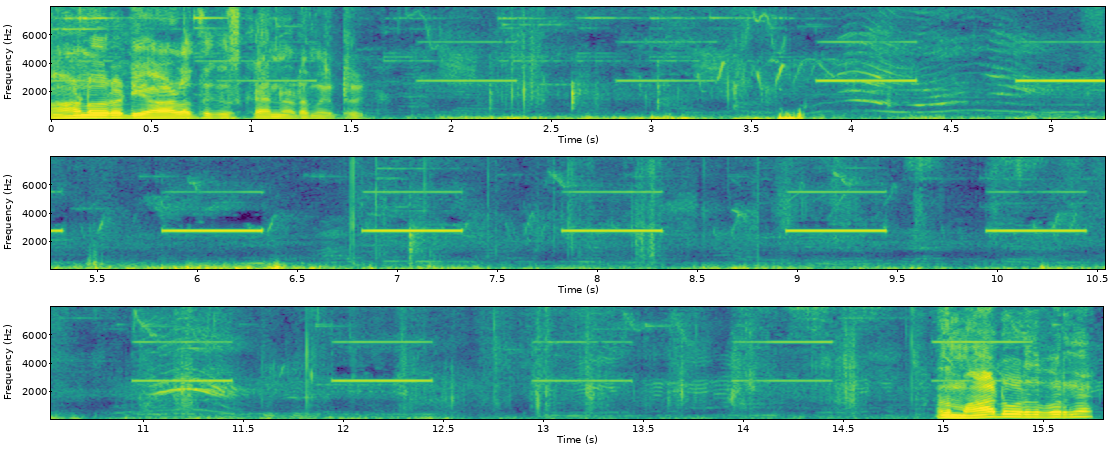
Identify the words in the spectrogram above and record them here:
நானூறு அடி ஆழத்துக்கு ஸ்கேன் நடந்துகிட்ருக்கு அந்த மாடு வருது பாருங்கள்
